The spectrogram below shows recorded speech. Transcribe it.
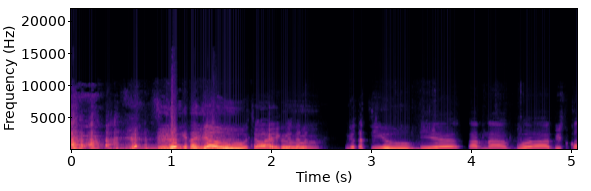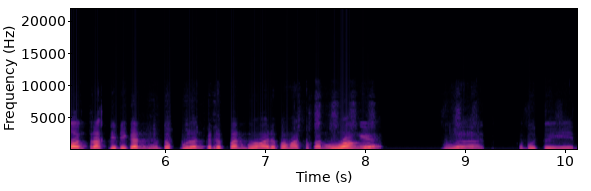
Semua kita jauh, coy. Nggak kecium. Iya, karena gua habis kontrak jadi kan untuk bulan ke depan gua nggak ada pemasukan uang ya buat kebutuhin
